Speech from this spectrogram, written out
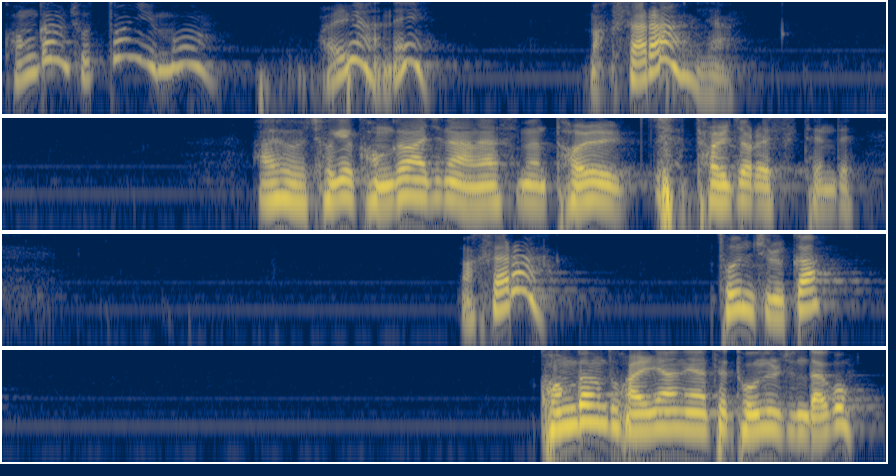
건강 줬더니 뭐, 관리 안 해. 막 살아, 그냥. 아유, 저게 건강하지는 않았으면 덜, 덜 저랬을 텐데. 막 살아. 돈 줄까? 건강도 관리하는 애한테 돈을 준다고?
